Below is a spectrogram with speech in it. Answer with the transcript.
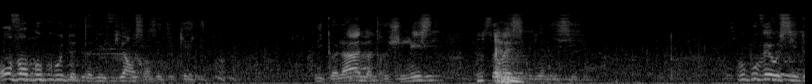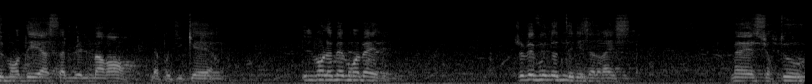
on vend beaucoup de tonifiants sans étiquette. Nicolas, notre chimiste, saurait s'il vient d'ici. Vous pouvez aussi demander à Samuel Maran, l'apothicaire. Ils vend le même remède. Je vais vous noter les adresses. Mais surtout,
